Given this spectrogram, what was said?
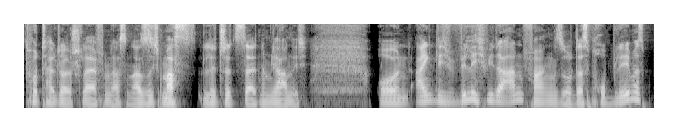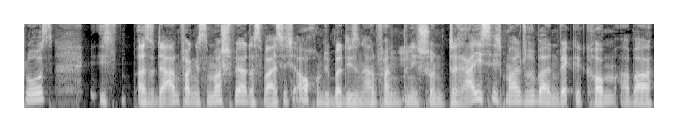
total doll schleifen lassen. Also ich mache es legit seit einem Jahr nicht. Und eigentlich will ich wieder anfangen. So, das Problem ist bloß, ich, also der Anfang ist immer schwer, das weiß ich auch. Und über diesen Anfang bin ich schon 30 Mal drüber hinweggekommen, aber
